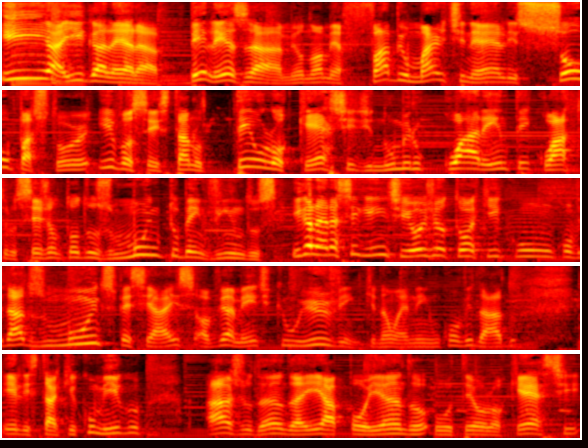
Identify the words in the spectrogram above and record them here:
E aí galera, beleza? Meu nome é Fábio Martinelli, sou pastor e você está no Teolocast de número 44. Sejam todos muito bem-vindos. E galera, é o seguinte, hoje eu tô aqui com convidados muito especiais. Obviamente que o Irving, que não é nenhum convidado, ele está aqui comigo ajudando aí, apoiando o Teolocast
